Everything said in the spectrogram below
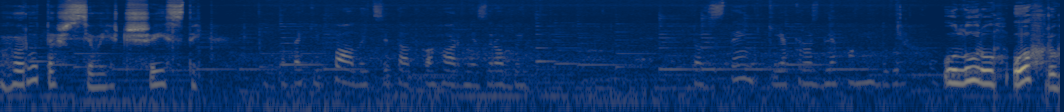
Город аж сяє, чистий. Отакі палиці татко гарні зробив. Товстенькі, якраз для помідорів. У луру охру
